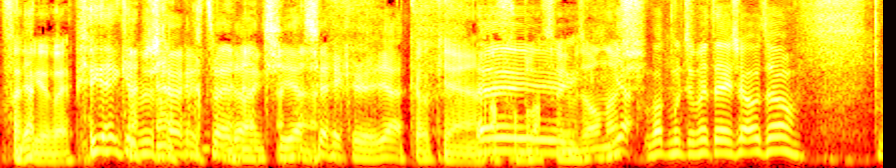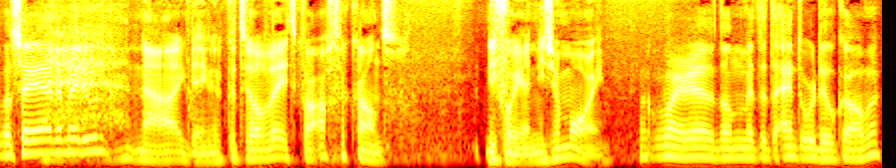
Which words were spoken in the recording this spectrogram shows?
Of heb ja. je, heb je... Ik heb een scharrig tweedehandsje, ja zeker. Ja. Ik ook, ja. Afgeblaft voor iemand anders. Ja, wat moeten we met deze auto? Wat zou jij ermee doen? Nou, ik denk dat ik het wel weet qua achterkant. Die vond jij niet zo mooi. Mag maar dan met het eindoordeel komen?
